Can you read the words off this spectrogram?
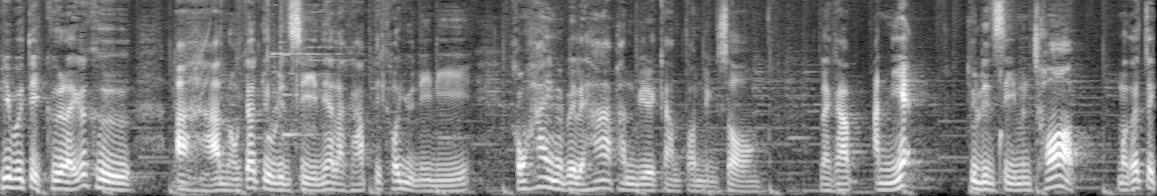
พรีไบโอติกคืออะไรก็คืออาหารของเจ้าจุลินทรีย์เนี่ยแหละครับที่เขาอยู่ในนี้เขาให้มาไปเลย 5,000มิลลิกรัมต่อหนึ่งซองนะครับอันเนี้ยจุลินทรีย์มันชอบ มันก็จะ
